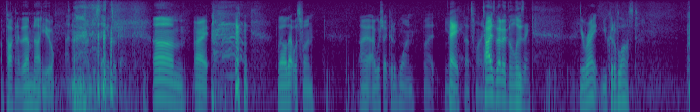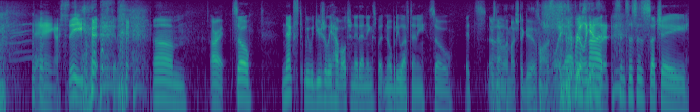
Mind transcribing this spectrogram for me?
I'm talking to them, not you. I know. I'm just saying it's okay. Um. All right. well, that was fun. I, I wish I could have won, but you know, Hey, that's fine. Tie's better than losing. You're right. You could have lost. Dang, I see. Just kidding. Um, all right. So next, we would usually have alternate endings, but nobody left any. So it's There's not really much to give, honestly. Yeah, There really not- isn't. Since this is such a,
